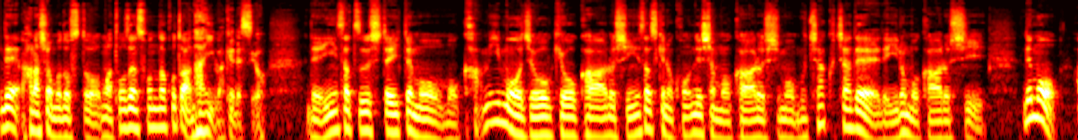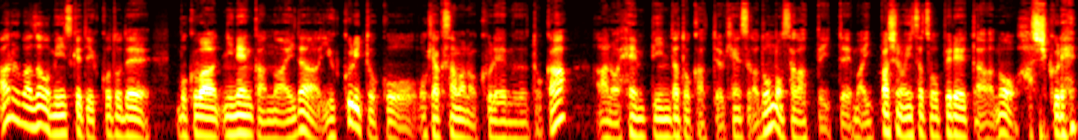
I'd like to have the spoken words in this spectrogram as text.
で、話を戻すと、まあ当然そんなことはないわけですよ。で、印刷していても、もう紙も状況変わるし、印刷機のコンディションも変わるし、もうむちゃくちゃで、で、色も変わるし、でも、ある技を身につけていくことで、僕は2年間の間、ゆっくりとこう、お客様のクレームとか、あの、返品だとかっていう件数がどんどん下がっていって、まあ一発の印刷オペレーターの端くれ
